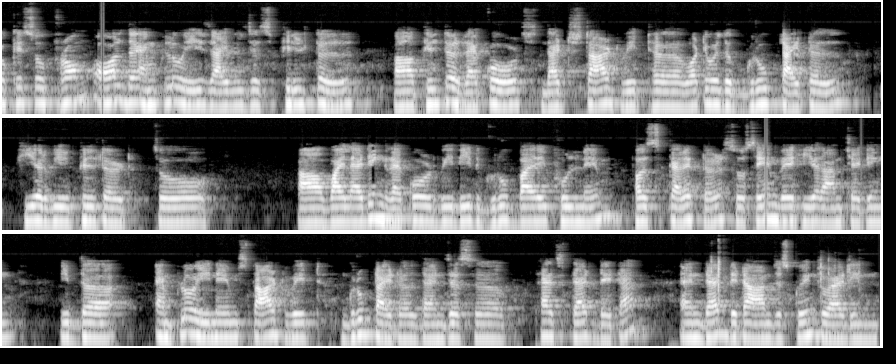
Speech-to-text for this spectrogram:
okay so from all the employees I will just filter uh, filter records that start with uh, whatever the group title here we filtered. So uh, while adding record we did group by full name first character. So same way here I'm checking if the employee name start with group title then just uh, fetch that data. And that data I'm just going to add in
